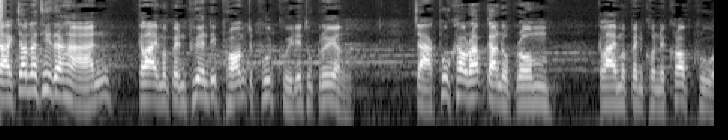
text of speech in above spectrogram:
จากเจ้าหน้าที่ทหารกลายมาเป็นเพื่อนที่พร้อมจะพูดคุยได้ทุกเรื่อง จากผู้เข้ารับการอบรม กลายมาเป็นคนในครอบครัว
